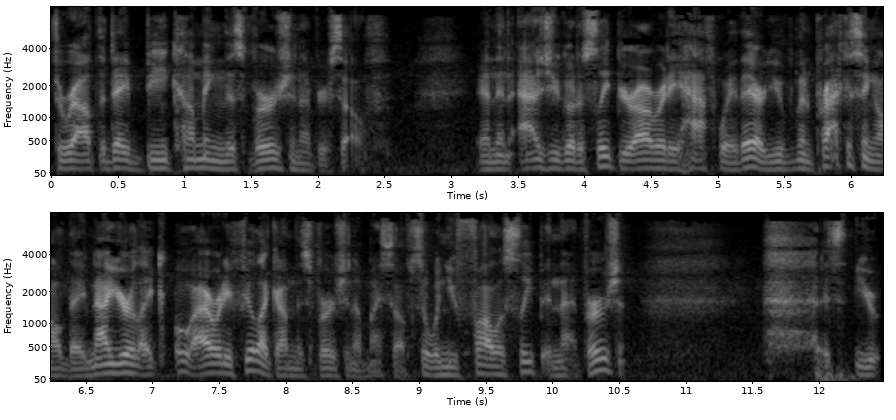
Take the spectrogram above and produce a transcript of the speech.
throughout the day becoming this version of yourself. And then as you go to sleep, you're already halfway there. You've been practicing all day. Now you're like, oh, I already feel like I'm this version of myself. So when you fall asleep in that version, it's you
